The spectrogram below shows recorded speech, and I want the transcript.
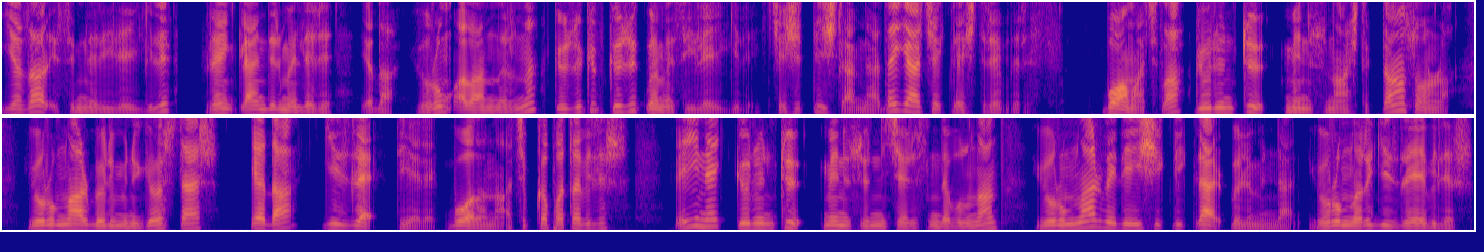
yazar isimleriyle ilgili renklendirmeleri ya da yorum alanlarını gözüküp gözükmemesi ile ilgili çeşitli işlemler de gerçekleştirebiliriz. Bu amaçla görüntü menüsünü açtıktan sonra yorumlar bölümünü göster ya da gizle diyerek bu alanı açıp kapatabilir ve yine görüntü menüsünün içerisinde bulunan yorumlar ve değişiklikler bölümünden yorumları gizleyebilir.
